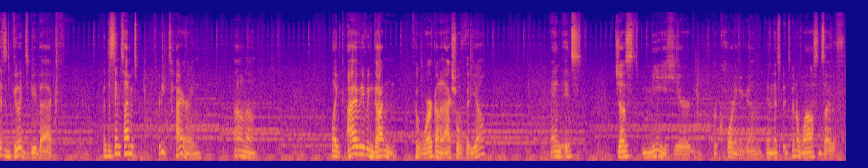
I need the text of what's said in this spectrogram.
It's good to be back. But At the same time, it's pretty tiring. I don't know. Like, I haven't even gotten to work on an actual video. And it's just me here recording again. And it's, it's been a while since I've...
